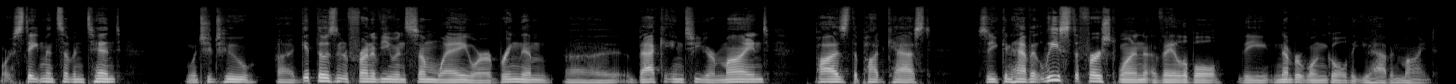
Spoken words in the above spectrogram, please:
or statements of intent, I want you to uh, get those in front of you in some way or bring them uh, back into your mind. Pause the podcast so you can have at least the first one available, the number one goal that you have in mind.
